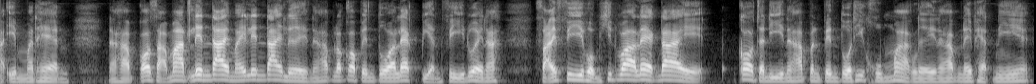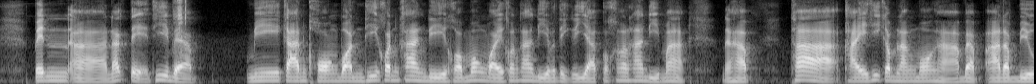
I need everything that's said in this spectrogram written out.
RM มาแทนนะครับ ก็สามารถเล่นได้ไหมเล่นได้เลยนะครับ แล้วก็เป็นตัวแลกเปลี่ยนฟรีด้วยนะ สายฟรีผมคิดว่าแลกได้ก็จะดีนะครับ มันเป็นตัวที่คุ้มมากเลยนะครับ ในแพทนี้เป็นอ่านักเตะที่แบบ มีการครองบอลที่ค่อนข้างดีความว่องไวค่อนข้างดีปฏิกิริยาก็ค่อนข้างดีมากนะครับ ถ้าใครที่กำลังมองหาแบบ RW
